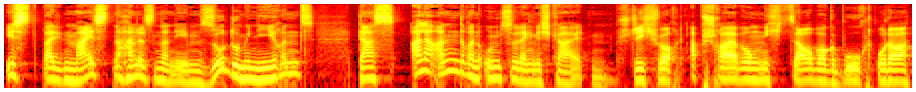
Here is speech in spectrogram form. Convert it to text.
ist bei den meisten Handelsunternehmen so dominierend, dass alle anderen Unzulänglichkeiten, Stichwort Abschreibung nicht sauber gebucht oder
